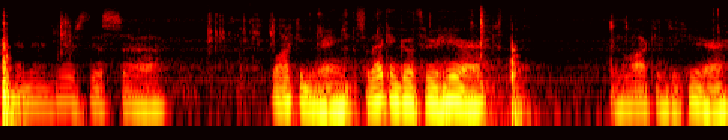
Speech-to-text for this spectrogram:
And then here's this uh, locking ring. So that can go through here and lock into here.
